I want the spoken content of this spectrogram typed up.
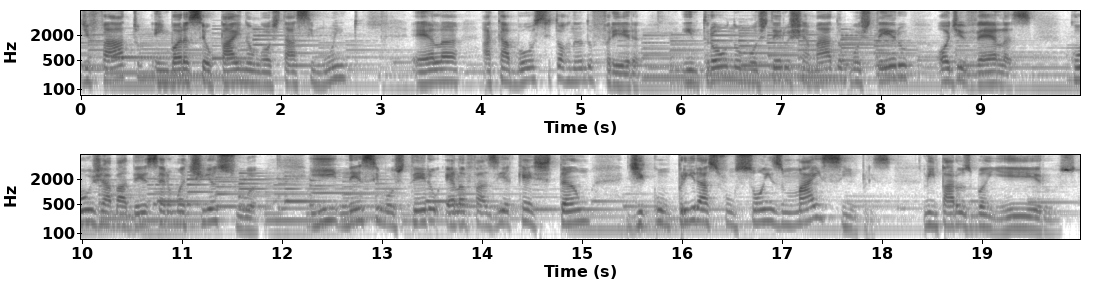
De fato, embora seu pai não gostasse muito, ela acabou se tornando freira. Entrou no mosteiro chamado Mosteiro Odivelas, cuja abadesa era uma tia sua. E nesse mosteiro ela fazia questão de cumprir as funções mais simples limpar os banheiros,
